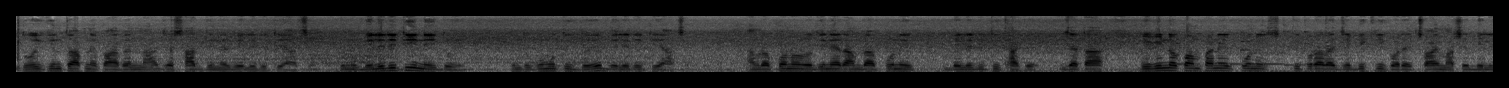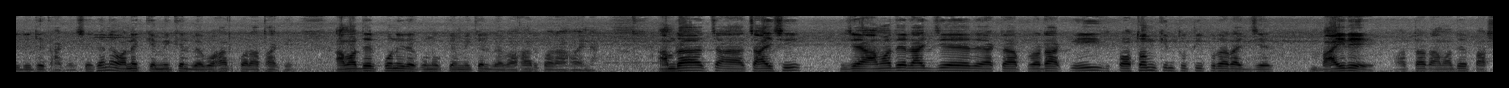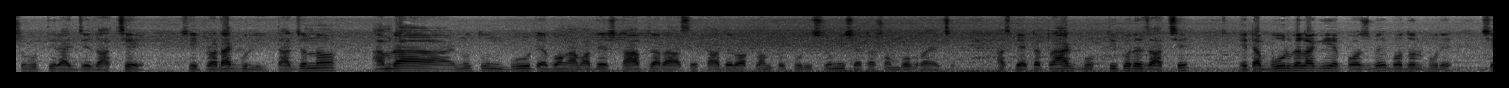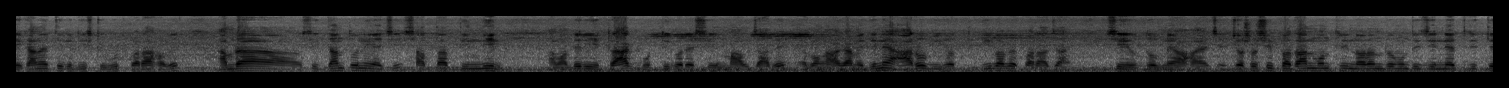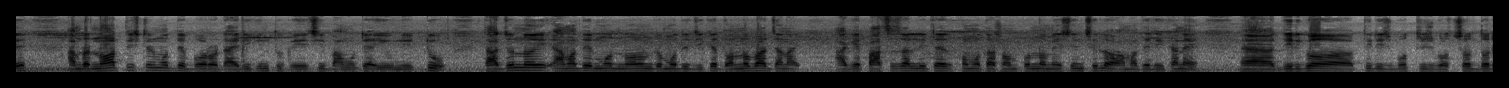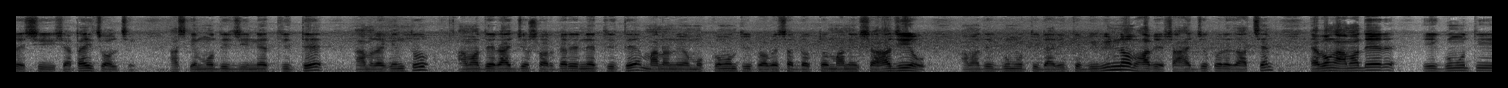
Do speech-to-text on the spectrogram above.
দই কিন্তু আপনি পাবেন না, যে সাত দিনের ভ্যালিডিটি আছে। কোনো ভ্যালিডিটিই নেই দইয়ের কিন্তু গুমতির দইয়ে ভ্যালিডিটি আছে। আমরা পনেরো দিনের আমরা পনির ভ্যালিডিটি থাকে, যেটা বিভিন্ন কোম্পানির পনির ত্রিপুরা রাজ্যে বিক্রি করে, ছয় মাসে ভ্যালিডিটি থাকে। সেখানে অনেক কেমিক্যাল ব্যবহার করা থাকে, আমাদের পনিরে কোনো কেমিক্যাল ব্যবহার করা হয় না। আমরা চাইছি যে আমাদের রাজ্যের একটা প্রোডাক্ট এই প্রথম কিন্তু ত্রিপুরা রাজ্যের বাইরে, অর্থাৎ আমাদের পার্শ্ববর্তী রাজ্যে যাচ্ছে সেই প্রোডাক্টগুলি তার জন্য আমরা নতুন বুট এবং আমাদের স্টাফ যারা আছে, তাদের অক্লান্ত পরিশ্রমই সেটা সম্ভব হয়েছে। আজকে একটা ট্রাক ভর্তি করে যাচ্ছে, এটা ভোরবেলা গিয়ে পৌঁছবে বদলপুরে, সেখানে থেকে ডিস্ট্রিবিউট করা হবে। আমরা সিদ্ধান্ত নিয়েছি সপ্তাহ তিন দিন আমাদের এই ট্রাক ভর্তি করে সেই মাল যাবে এবং আগামী দিনে আরও বৃহৎ কীভাবে করা যায় সেই উদ্যোগ নেওয়া হয়েছে। যশস্বী প্রধানমন্ত্রী নরেন্দ্র মোদীজির নেতৃত্বে আমরা নর্থ ইস্টের মধ্যে বড় ডায়েরি কিন্তু পেয়েছি, বামুটিয়া ইউনিট টু তার জন্যই আমাদের নরেন্দ্র মোদীজিকে ধন্যবাদ জানাই। আগে পাঁচ হাজার লিটার ক্ষমতা সম্পন্ন মেশিন ছিল, আমাদের এখানে দীর্ঘ তিরিশ, বত্রিশ বছর ধরে সেই সেটাই চলছে। আজকে মোদীজির নেতৃত্বে আমরা কিন্তু আমাদের রাজ্য সরকারের নেতৃত্বে মাননীয় মুখ্যমন্ত্রী প্রফেসর ডক্টর মানিক সাহাজিও আমাদের গুমতি ডায়েরিকে বিভিন্নভাবে সাহায্য করে যাচ্ছেন এবং আমাদের এই গুমতি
